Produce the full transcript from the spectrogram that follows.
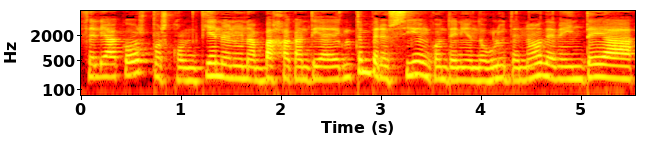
celíacos, pues contienen una baja cantidad de gluten, pero siguen conteniendo gluten, ¿no? De 20 a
